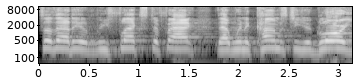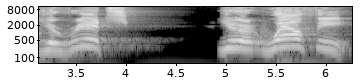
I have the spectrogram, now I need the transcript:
So that it reflects the fact that when it comes to your glory, you're rich. You're wealthy.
